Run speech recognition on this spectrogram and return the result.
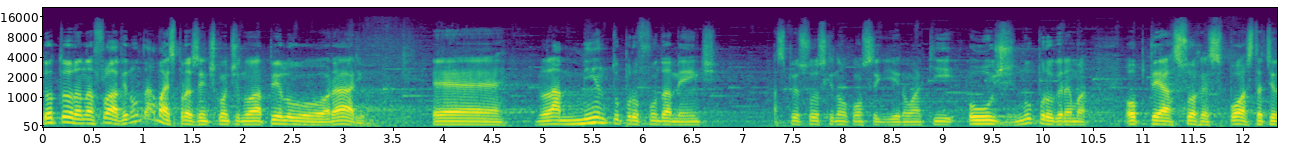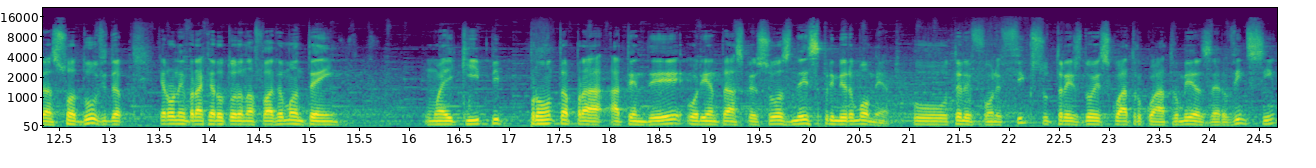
Doutora Ana Flávia, não dá mais para a gente continuar pelo horário. É, lamento profundamente as pessoas que não conseguiram aqui hoje no programa obter a sua resposta, tirar a sua dúvida. Quero lembrar que a doutora Ana Flávia mantém uma equipe pronta para atender, orientar as pessoas nesse primeiro momento. O telefone fixo 32446025,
